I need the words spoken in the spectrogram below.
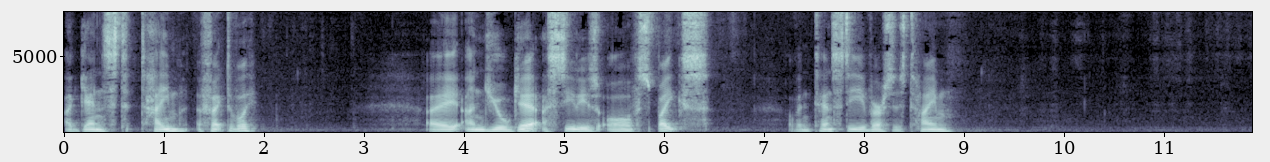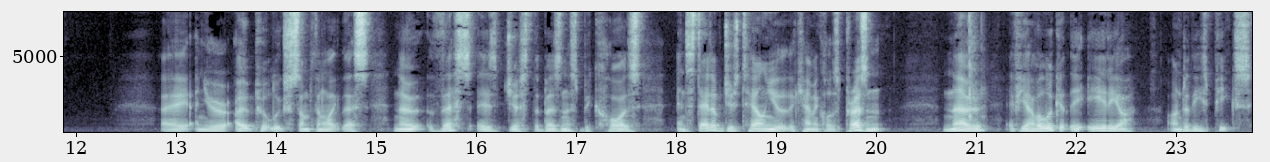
against time, effectively. Uh, and you'll get a series of spikes of intensity versus time uh, and your output looks something like this. Now, this is just the business because instead of just telling you that the chemical is present, now, if you have a look at the area under these peaks,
